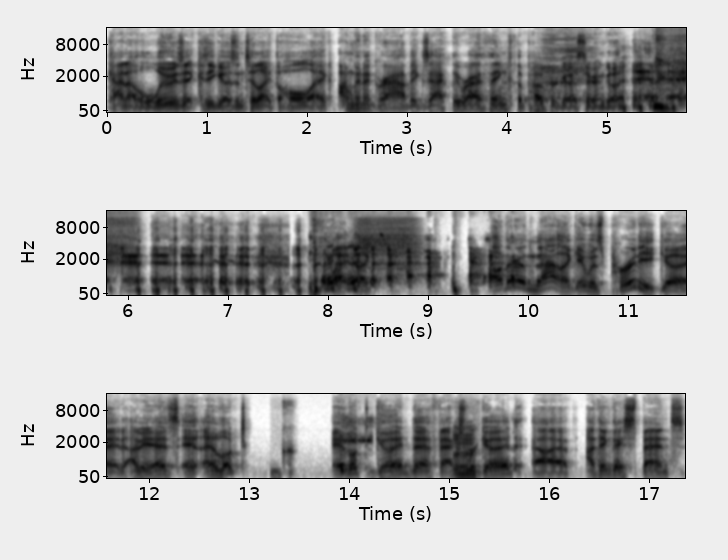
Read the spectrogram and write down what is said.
kind of lose it because he goes into like the whole like I'm gonna grab exactly where I think the poker goes through and go. but like other than that, like it was pretty good. I mean, it's it, it looked it looked good. The effects Mhm. were good. Uh, I think they spent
